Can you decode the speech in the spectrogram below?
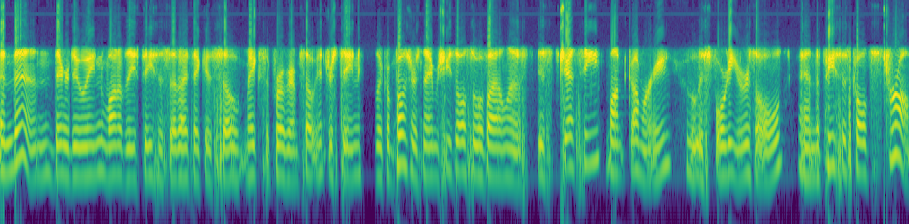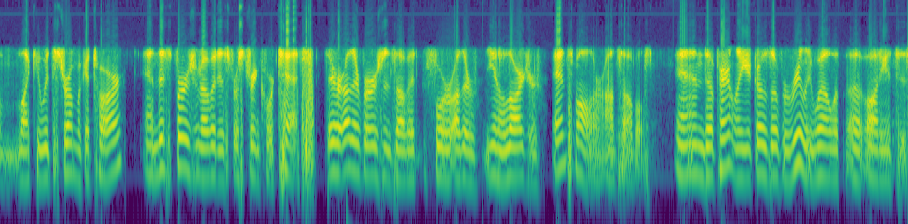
And then they're doing one of these pieces that I think is so makes the program so interesting. The composer's name, she's also a violinist, is Jessie Montgomery, who is 40 years old, and the piece is called Strum, like you would strum a guitar. And this version of it is for string quartets. There are other versions of it for other, you know, larger and smaller ensembles. And apparently it goes over really well with uh, audiences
